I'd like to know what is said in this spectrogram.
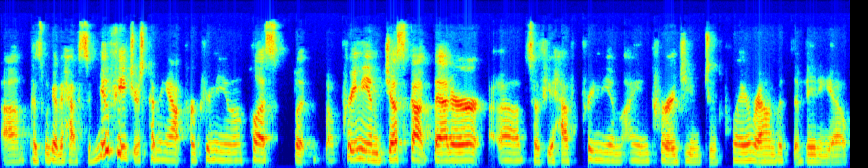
because um, we're going to have some new features coming out for Premium Plus. But uh, Premium just got better. Uh, so if you have Premium, I encourage you to play around with the video.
